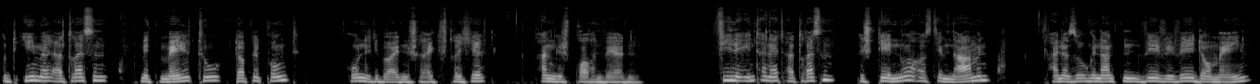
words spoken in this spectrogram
und E-Mail-Adressen mit Mail to Doppelpunkt ohne die beiden Schrägstriche angesprochen werden. Viele Internetadressen bestehen nur aus dem Namen einer sogenannten www-Domain,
